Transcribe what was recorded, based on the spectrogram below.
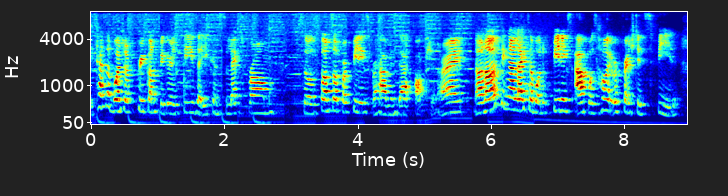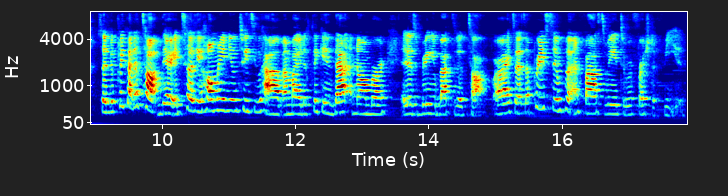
It has a bunch of pre-configured themes that you can select from. So thumbs up for Fenix for having that option, alright? Now another thing I liked about the Fenix app was how it refreshed its feed. So if you click at the top there, it tells you how many new tweets you have and by just clicking that number, it just brings you back to the top, alright? So it's a pretty simple and fast way to refresh the feed.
